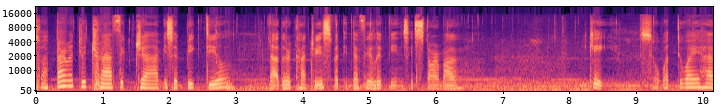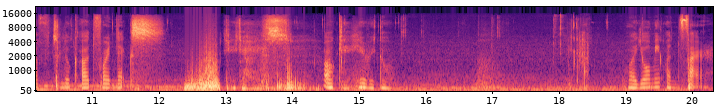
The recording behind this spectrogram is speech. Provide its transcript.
So apparently, traffic jam is a big deal in other countries, but in the Philippines, it's normal. Okay, so what do I have to look out for next? Okay, guys. Okay, here we go. Wyoming on fire.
